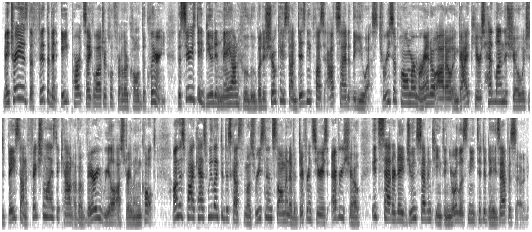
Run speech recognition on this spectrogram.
Maitreya is the fifth of an eight part psychological thriller called The Clearing. The series debuted in May on Hulu, but is showcased on Disney Plus outside of the US. Teresa Palmer, Miranda Otto, and Guy Pearce headline the show, which is based on a fictionalized account of a very real Australian cult. On this podcast, we like to discuss the most recent installment of a different series every show. It's Saturday, June 17th, and you're listening to today's episode.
